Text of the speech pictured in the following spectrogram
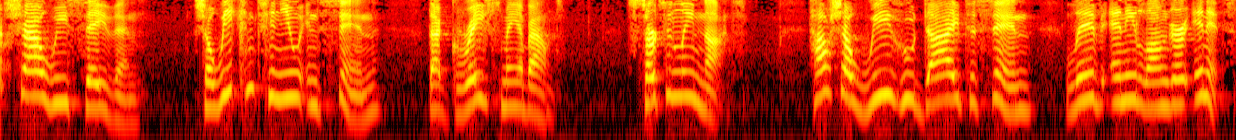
What shall we say then? Shall we continue in sin that grace may abound? Certainly not. How shall we who died to sin live any longer in it?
